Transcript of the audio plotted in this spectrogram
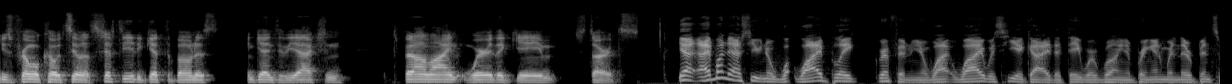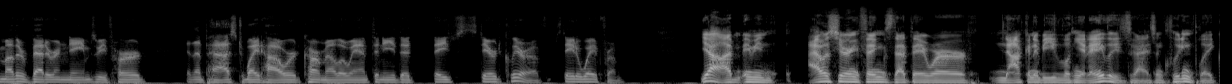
Use promo code CLNS50 to get the bonus and get into the action. It's BetOnline where the game starts. Yeah, I wanted to ask you, you know, wh- why Blake Griffin? You know, why why was he a guy that they were willing to bring in when there have been some other veteran names we've heard in the past, Dwight Howard, Carmelo Anthony, that they stared clear of, stayed away from? Yeah, I, mean, I was hearing things that they were not going to be looking at any of these guys, including Blake,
